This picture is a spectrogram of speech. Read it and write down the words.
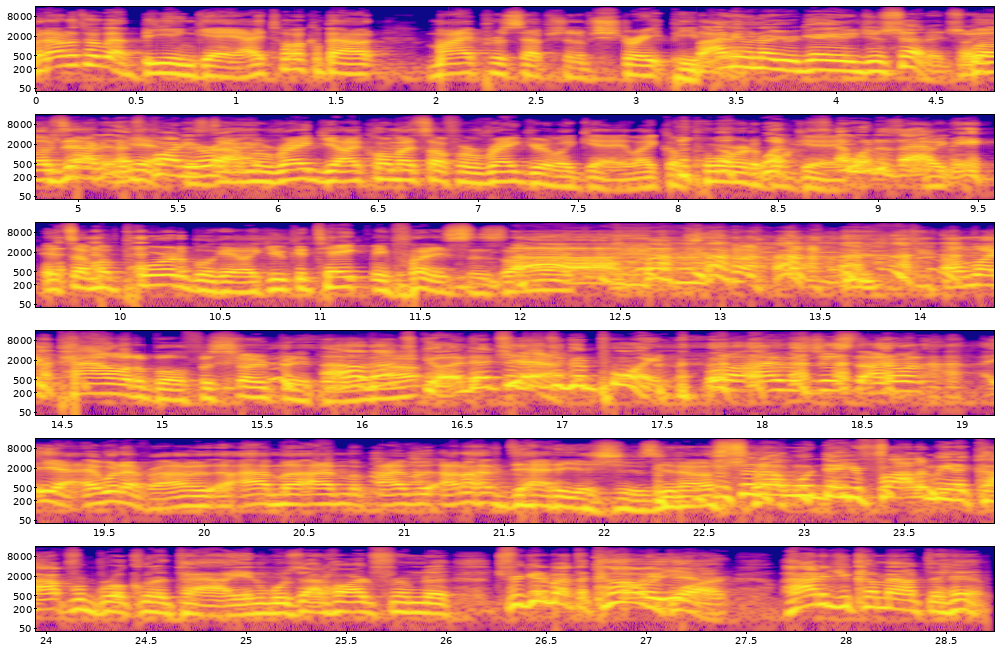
But I don't talk about being gay. I talk about my perception of straight people. I didn't even know you were gay. You just said it. So Well, that's exactly. Part, that's yeah, part of your I'm a regular. I call myself a regular gay, like a portable What gay. what does that Like, mean? It's I'm a portable gay. Like you could take me places. I'm like, I'm like palatable for straight people. oh, you that's know? good. That's, a, that's a good point. Well, I was just, I don't, yeah, whatever. I I'm, a, I'm, I, don't have daddy issues, you know. So now, would- now your father being a cop for Brooklyn Italian, was that hard for him to forget about the comedy Oh, yeah. part? How did you come out to him?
